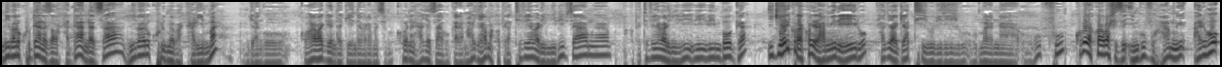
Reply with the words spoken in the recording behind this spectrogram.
niba ari ukudandaza bakadandaza niba ari ukurima bakarima ngira ngo kuhara bagendagenda baramaze kubona nka harya za bugarama harya aho amakoperative y'abarimyi b'ivyamwa amakoperative y'abarimyi b'imboga igihe ariko barakorera hamwe rero hajya hagira ati bubiri bumarana ubupfu kubera ko baba bashize ingufu hamwe hariho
